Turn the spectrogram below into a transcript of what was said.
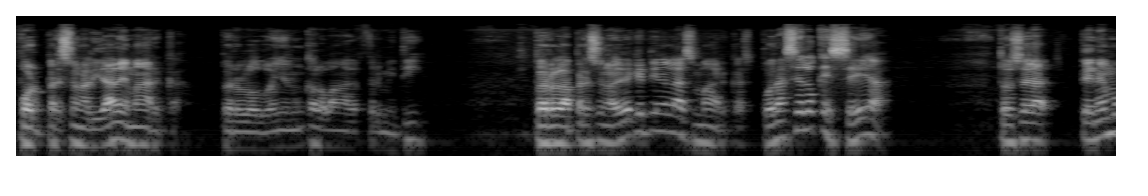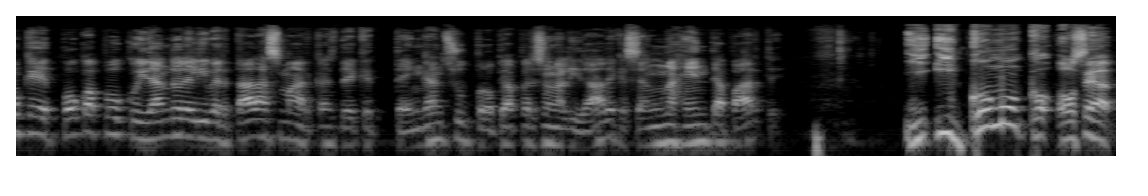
por personalidad de marca, pero los dueños nunca lo van a permitir. Pero la personalidad que tienen las marcas puede hacer lo que sea. Entonces, tenemos que poco a poco ir dándole libertad a las marcas de que tengan su propia personalidad, de que sean una gente aparte. ¿Y, y cómo, o sea,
